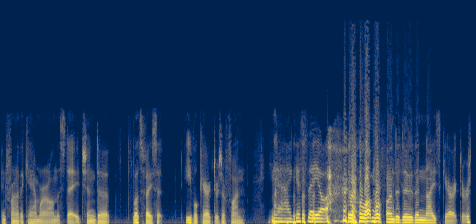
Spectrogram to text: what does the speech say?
in front of the camera on the stage, and uh, let's face it, evil characters are fun. Yeah, I guess they are. They're a lot more fun to do than nice characters.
